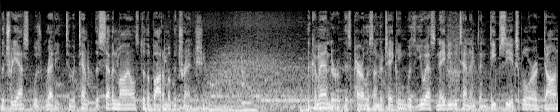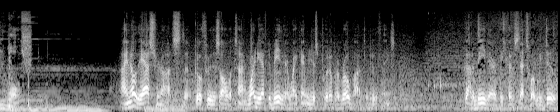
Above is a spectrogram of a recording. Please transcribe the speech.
the Trieste was ready to attempt the seven miles to the bottom of the trench. The commander of this perilous undertaking was U.S. Navy Lieutenant and deep sea explorer Don Walsh. I know the astronauts that go through this all the time. Why do you have to be there? Why can't we just put up a robot to do things? You've got to be there because that's what we do.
